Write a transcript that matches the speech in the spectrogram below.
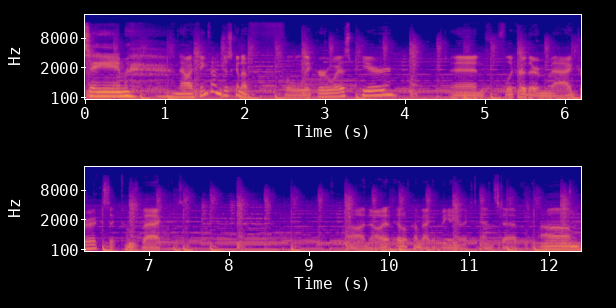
Same. Now I think I'm just gonna Flicker Wisp here and flicker their Magdra because it comes back. Uh, no, it, will come back at the beginning of the next end step. Um,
